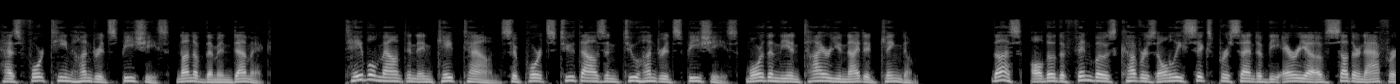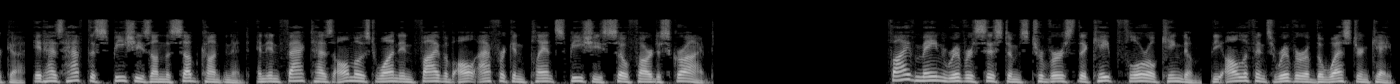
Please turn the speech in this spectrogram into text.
has 1400 species, none of them endemic. Table Mountain in Cape Town supports 2,200 species, more than the entire United Kingdom. Thus, although the fynbos covers only 6% of the area of southern Africa, it has half the species on the subcontinent, and in fact has almost one in five of all African plant species so far described. Five main river systems traverse the Cape Floral Kingdom, the Olifants River of the Western Cape,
